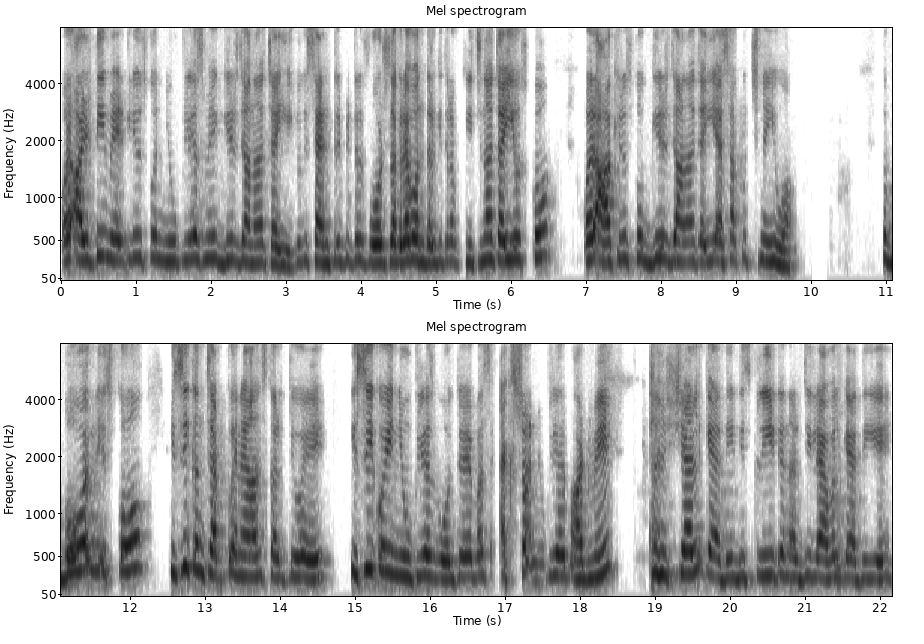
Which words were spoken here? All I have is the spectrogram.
और अल्टीमेटली उसको न्यूक्लियस में गिर जाना चाहिए, क्योंकि सेंट्रीपिटल फोर्स लग रहा है, वो अंदर की तरफ़ खींचना चाहिए उसको। और आखिर उसको गिर जाना चाहिए, ऐसा कुछ नहीं हुआ। तो बोर्न इसको, इसी कंसेप्ट को एनहांस करते हुए, इसी को ही न्यूक्लियस बोलते हुए, बस एक्स्ट्रा न्यूक्लियर पार्ट में शेल कह दी डिस्क्रीट एनर्जी लेवल कह दिए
